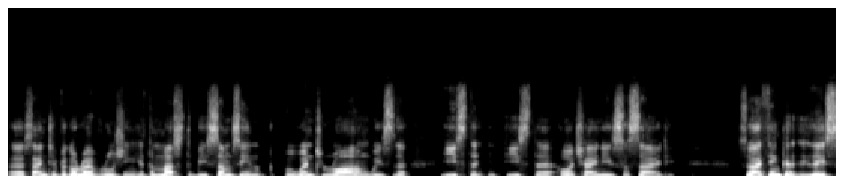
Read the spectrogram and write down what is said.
uh, scientific revolution, it must be something went wrong with the East, East or Chinese society. So I think this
